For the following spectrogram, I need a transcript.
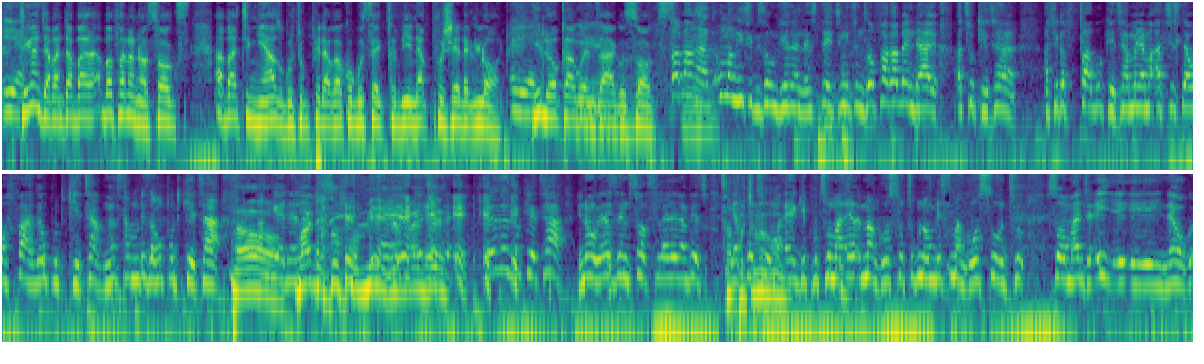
Yes. dinga nje abantu aba- abafana no socks abathi ngiyazi ukuthi ukuphila kwakho kusechibini akuphushele kulona Yes. yilokho akwenzaka usocks Cabanga uma ngithi ngizongena la stage ngithi ngizofaka bendayo athi ukhetha afika faka ukhetha amanye ama artists awafake ubhuti khetha ngisambiza ngobhuti khetha No, manje usuvumile manje. Bese ukhetha no yazini socks lalela mfethu Saphuthuma ngiyaphuthuma mo. eh, ngiphuthuma emangosuthu kunomisi mangosuthu so manje ey ey no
